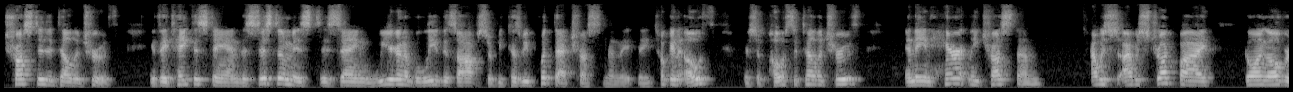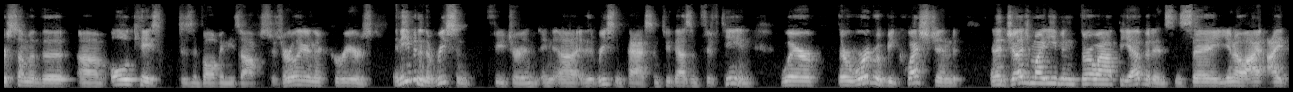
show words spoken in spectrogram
trusted to tell the truth if they take the stand the system is, is saying we are going to believe this officer because we put that trust in them. They, they took an oath. They're supposed to tell the truth and they inherently trust them. I was i was struck by going over some of the um, old cases involving these officers earlier in their careers, and even in the recent future, in, in, uh, in, the recent past, in 2015, where their word would be questioned, and a judge might even throw out the evidence and say, you know, I, I,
